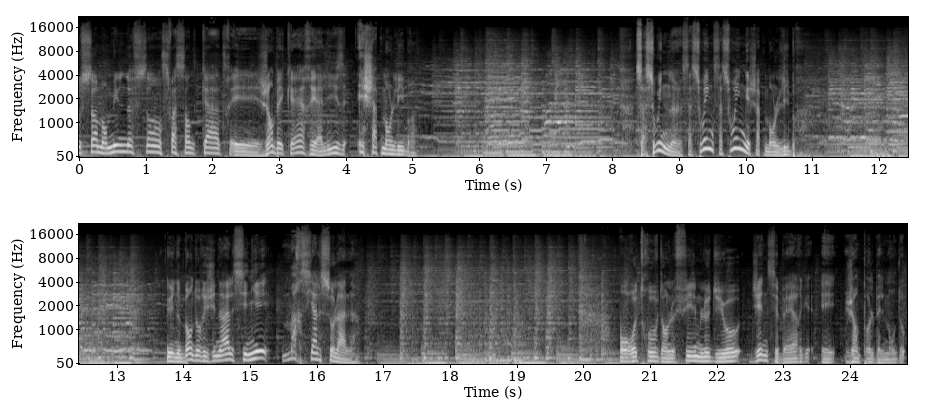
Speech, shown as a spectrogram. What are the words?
Nous sommes en 1964 et Jean Becker réalise Échappement libre. Ça swing, ça swing, ça swing, Échappement libre. Une bande originale signée Martial Solal. On retrouve dans le film le duo Jane Seberg et Jean-Paul Belmondo.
